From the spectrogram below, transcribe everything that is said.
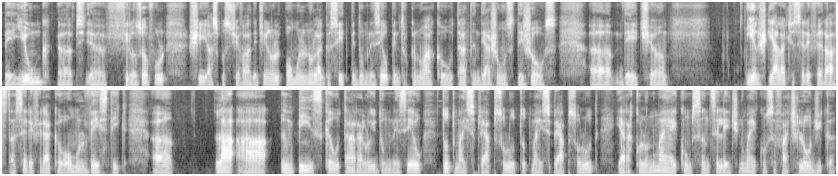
pe Jung, uh, uh, filozoful, și a spus ceva de genul, omul nu l-a găsit pe Dumnezeu pentru că nu a căutat îndeajuns de jos. Uh, deci, uh, el știa la ce se referă asta, se referea că omul vestic uh, la a împins căutarea lui Dumnezeu tot mai spre absolut, tot mai spre absolut, iar acolo nu mai ai cum să înțelegi, nu mai ai cum să faci logică,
